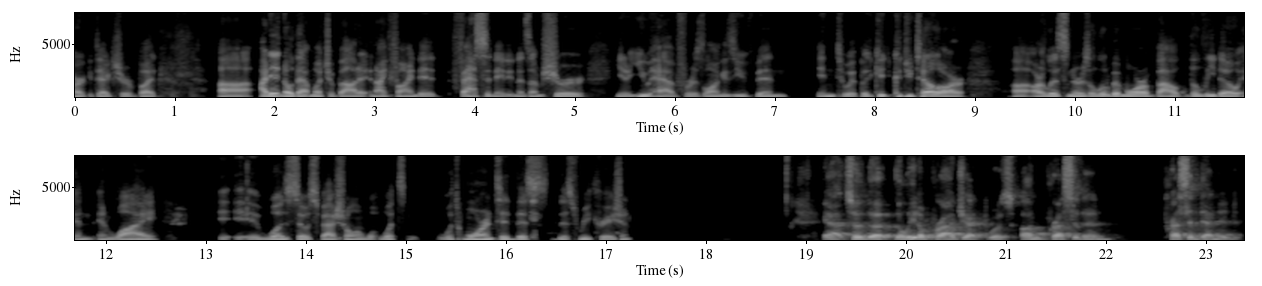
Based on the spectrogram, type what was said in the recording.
architecture, but uh, I didn't know that much about it, and I find it fascinating, as I'm sure you know you have for as long as you've been into it. But could could you tell our uh, our listeners a little bit more about the Lido and and why it, it was so special and what, what's what's warranted this this recreation? Yeah, so the the Lido project was unprecedented precedented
